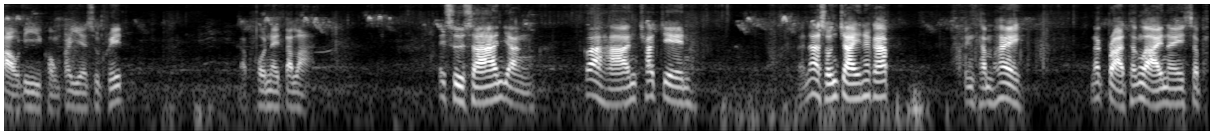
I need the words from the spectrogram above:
ข่าวดีของพระเยซูคริสต์กับคนในตลาดให้สื่อสารอย่างกล้าหาญชัดเจนและน่าสนใจนะครับจึงทำให้นักปราชญ์ทั้งหลายในสภ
